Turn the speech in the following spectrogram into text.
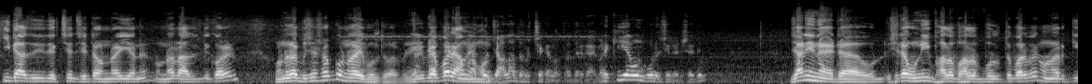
কী রাজনীতি দেখছেন সেটা ওনারাই জানেন। ওনারা রাজনীতি করেন ওনারা বিশেষজ্ঞ ওনারাই বলতে পারবেন। এই ব্যাপারে আমরা জ্বালা ধরছে কেন তাদের গায়ে? মানে কি এমন বলেছিলেন সেদিন? জানি না এটা সেটা উনি ভালো ভালো বলতে পারবেন ওনার কি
